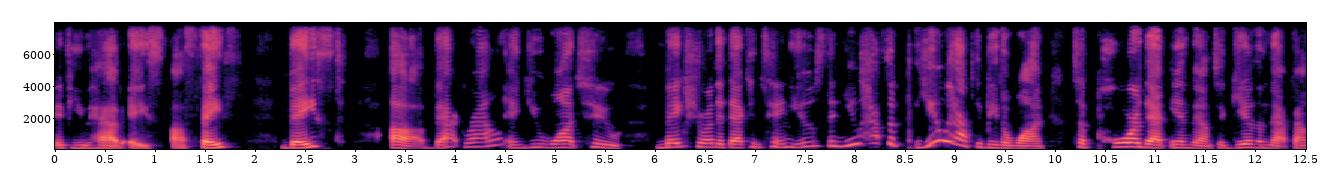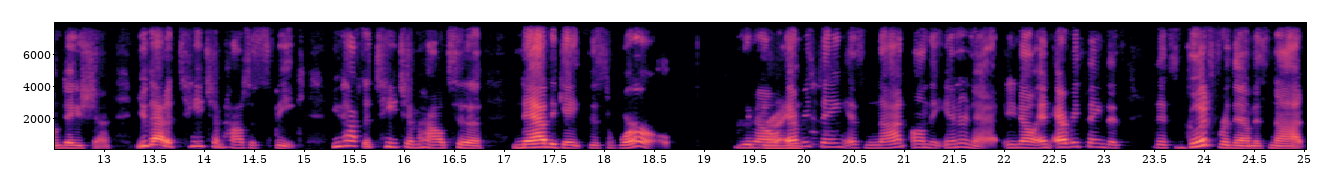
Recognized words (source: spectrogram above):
if you have a, a faith based uh, background and you want to make sure that that continues then you have to you have to be the one to pour that in them to give them that foundation. You got to teach them how to speak. You have to teach them how to navigate this world. You know right. everything is not on the internet you know and everything that's that's good for them is not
